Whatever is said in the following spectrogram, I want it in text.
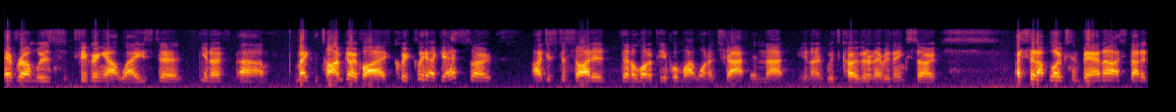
everyone was figuring out ways to, you know, um, make the time go by quickly, I guess. So I just decided that a lot of people might want to chat in that, you know, with COVID and everything. So I set up Blokes and Banter. I started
